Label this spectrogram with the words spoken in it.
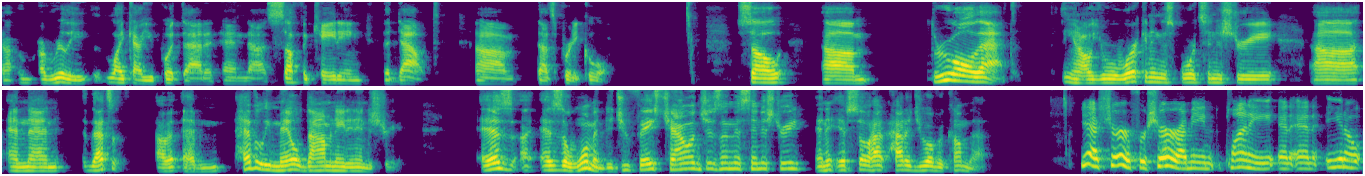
I, I, really like how you put that and, and uh, suffocating the doubt. Um, that's pretty cool. So um, through all that, you know, you were working in the sports industry, uh, and then that's a, a heavily male dominated industry. As as a woman did you face challenges in this industry? And if so how, how did you overcome that? Yeah sure for sure. I mean plenty and and you know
